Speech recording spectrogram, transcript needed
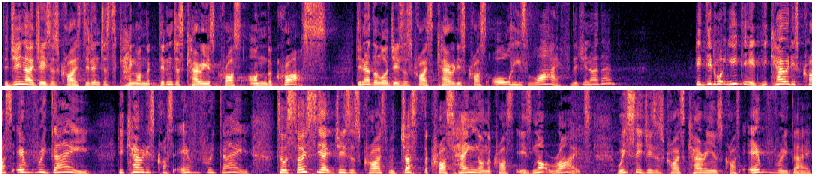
Did you know Jesus Christ didn't just hang on the, didn't just carry his cross on the cross? Do you know the Lord Jesus Christ carried his cross all his life? Did you know that? He did what you did. He carried his cross every day. He carried his cross every day. To associate Jesus Christ with just the cross hanging on the cross is not right. We see Jesus Christ carrying his cross every day.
